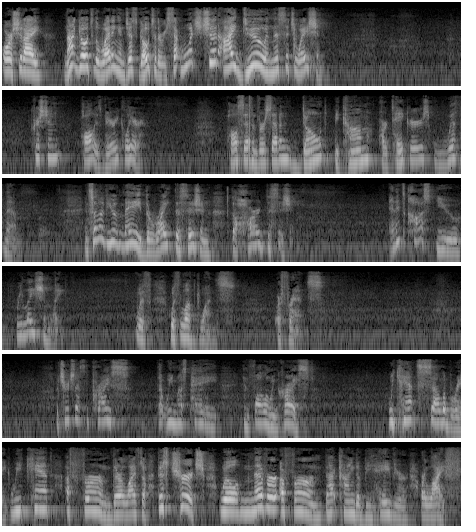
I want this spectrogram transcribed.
Or should I not go to the wedding and just go to the reception? What should I do in this situation? Christian, Paul is very clear. Paul says in verse 7 don't become partakers with them. And some of you have made the right decision, the hard decision. And it's cost you relationally with, with loved ones or friends. But, church, that's the price that we must pay in following Christ. We can't celebrate. We can't affirm their lifestyle. This church will never affirm that kind of behavior or life.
